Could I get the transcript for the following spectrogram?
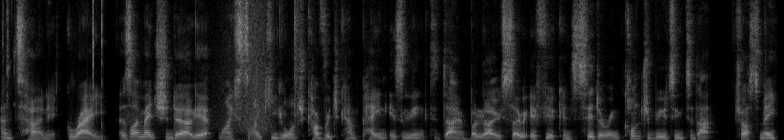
and turn it grey. As I mentioned earlier, my Psyche launch coverage campaign is linked down below. So if you're considering contributing to that, trust me,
